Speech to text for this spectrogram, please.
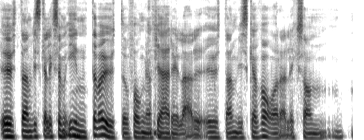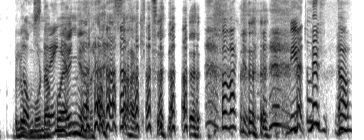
utan vi ska liksom inte vara ute och fånga fjärilar utan vi ska vara liksom blommorna på ängen. Exakt. Vad vackert. Men, men, ja,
